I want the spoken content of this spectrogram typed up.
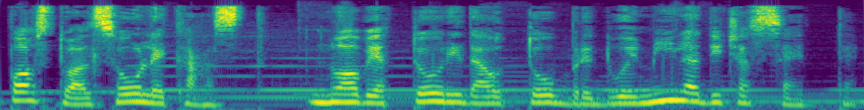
posto al sole cast, nuovi attori da ottobre 2017.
